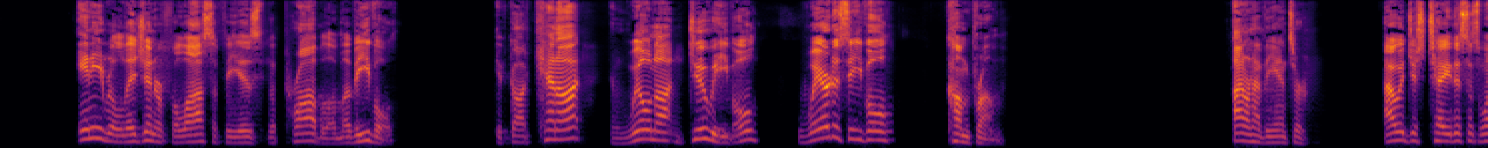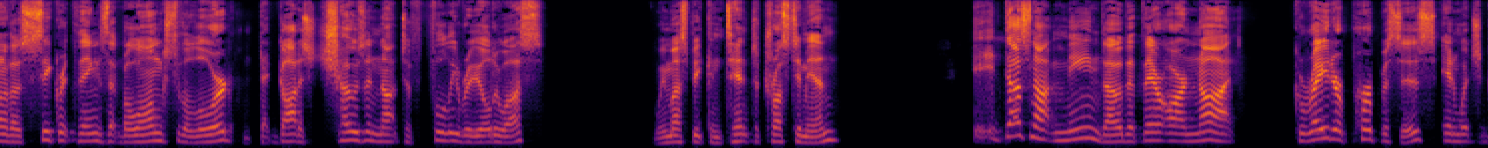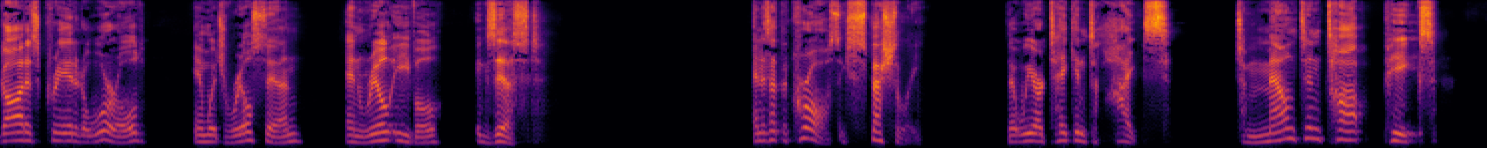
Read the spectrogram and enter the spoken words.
any religion or philosophy is the problem of evil. If God cannot and will not do evil, where does evil come from? I don't have the answer. I would just tell you this is one of those secret things that belongs to the Lord that God has chosen not to fully reveal to us. We must be content to trust him in. It does not mean though that there are not greater purposes in which God has created a world in which real sin and real evil exist. And it's at the cross, especially, that we are taken to heights to mountaintop peaks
